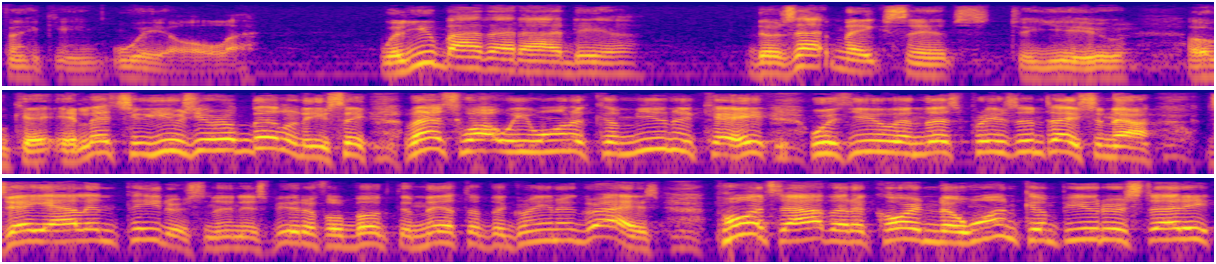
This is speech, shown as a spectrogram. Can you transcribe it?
thinking will. Will you buy that idea? Does that make sense to you? Okay, it lets you use your ability. See, that's what we want to communicate with you in this presentation. Now, J. Allan Petersen, in his beautiful book, The Myth of the Greener Grass, points out that according to one computer study,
